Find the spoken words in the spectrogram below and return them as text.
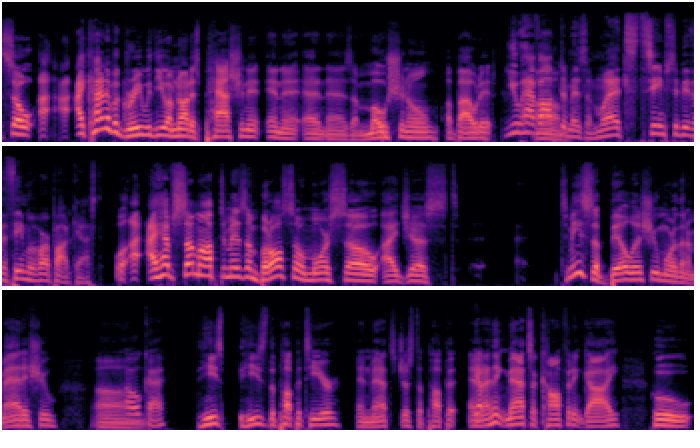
So I, I kind of agree with you. I'm not as passionate and, and as emotional about it. You have Um, optimism. Well, it seems to be the theme of our podcast. Well, I, I have some optimism, but also more so, I just, to me, this is a Bill issue more than a Matt issue. Um, Oh, okay. he's he's the puppeteer and Matt's just a puppet. And Yep. I think Matt's a confident guy who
